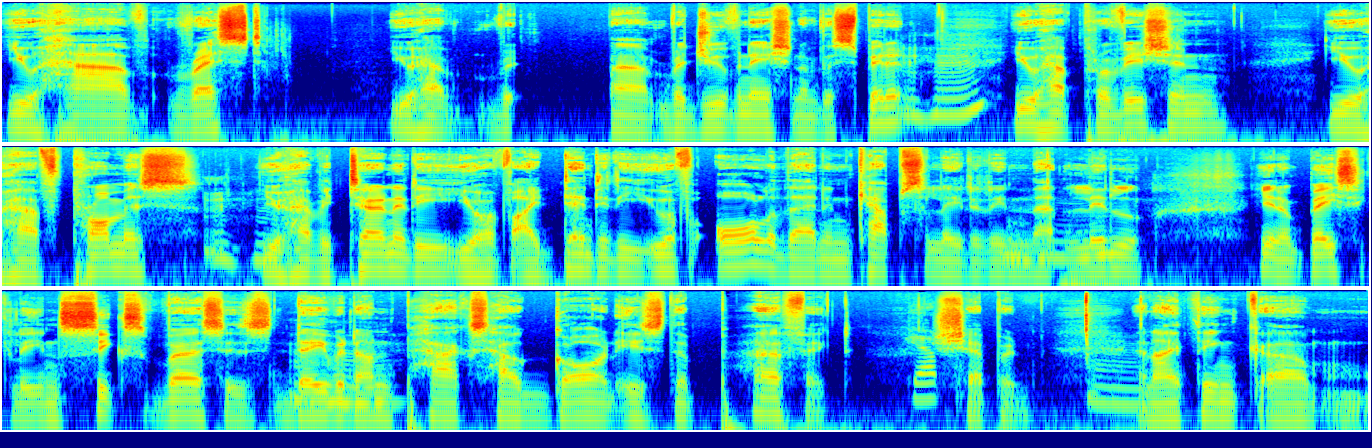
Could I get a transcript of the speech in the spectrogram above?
You have rest, you have re- uh, rejuvenation of the spirit, you have provision, you have promise, you mm-hmm. have eternity, you have identity, you have all of that encapsulated in that mm-hmm. little, you know, basically in six verses. David mm-hmm. unpacks how God is the perfect Yep. shepherd. Mm. And I think um,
